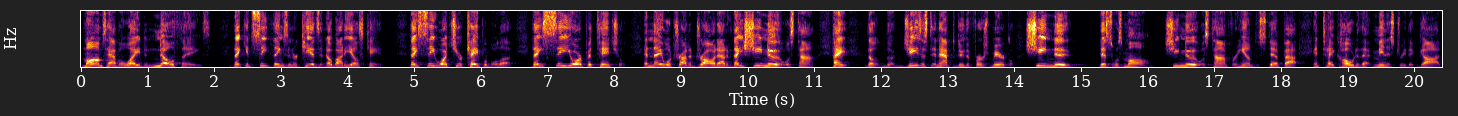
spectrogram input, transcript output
moms have a way to know things. They can see things in their kids that nobody else can. They see what you're capable of. They see your potential, and they will try to draw it out of. They she knew it was time. Hey, the, the, Jesus didn't have to do the first miracle. She knew this was mom. She knew it was time for him to step out and take hold of that ministry that God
